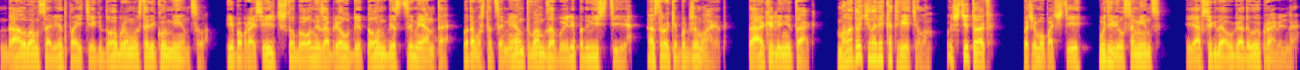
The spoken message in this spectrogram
дал вам совет пойти к доброму старику Минцу и попросить, чтобы он изобрел бетон без цемента, потому что цемент вам забыли подвести, а сроки поджимают. Так или не так?» Молодой человек ответил. «Почти так». «Почему почти?» – удивился Минц. «Я всегда угадываю правильно».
